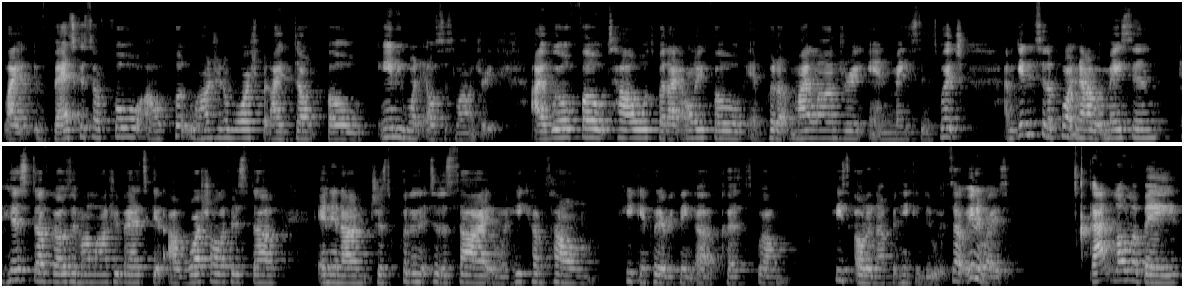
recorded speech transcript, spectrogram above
Like if baskets are full, I'll put laundry to wash, but I don't fold anyone else's laundry. I will fold towels, but I only fold and put up my laundry and Mason's, which I'm getting to the point now with Mason. His stuff goes in my laundry basket. I wash all of his stuff, and then I'm just putting it to the side. And when he comes home, he can put everything up because, well, he's old enough and he can do it. So anyways, Got Lola bathed.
